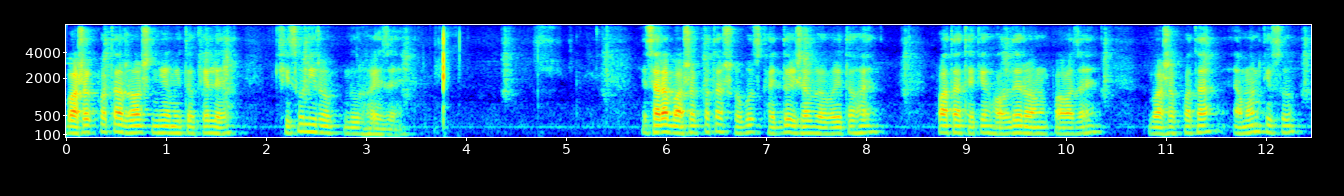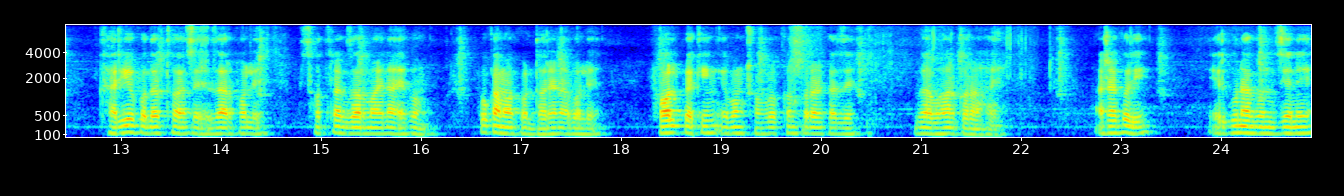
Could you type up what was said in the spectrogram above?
বাসক পাতার রস নিয়মিত খেলে খিচুনি রোগ দূর হয়ে যায়। এছাড়া বাসক পাতা সবুজ খাদ্য হিসাবে ব্যবহৃত হয়। পাতা থেকে হলদে রং পাওয়া যায়। বাসক পাতা এমন কিছু ক্ষারীয় পদার্থ আছে যার ফলে ছত্রাক জন্মায় না এবং পোকামাকড় ধরে না বলে ফল প্যাকিং এবং সংরক্ষণ করার কাজে ব্যবহার করা হয়। আশা করি এর গুণাগুণ জেনে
